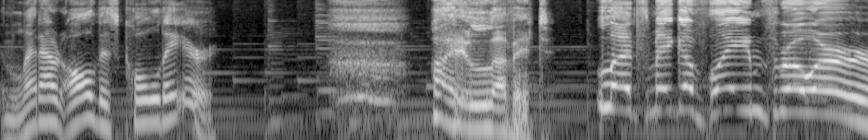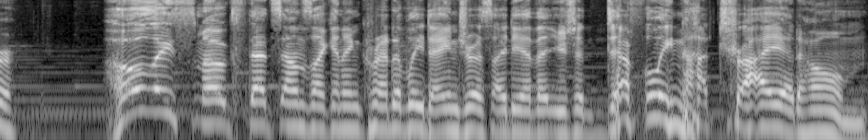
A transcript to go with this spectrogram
and let out all this cold air. I love it. Let's make a flamethrower. Holy smokes, that sounds like an incredibly dangerous idea that you should definitely not try at home.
